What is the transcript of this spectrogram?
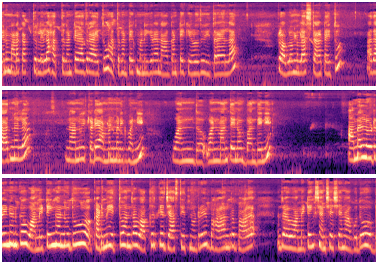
ಏನು ಮಾಡೋಕ್ಕಾಗ್ತಿರ್ಲಿಲ್ಲ. ಹತ್ತು ಗಂಟೆ ಆದ್ರೆ ಆಯಿತು. ಹತ್ತು ಗಂಟೆಗೆ ಮನೆಗಿರ ನಾಲ್ಕು ಗಂಟೆಗೆ ಕೇಳೋದು ಈ ಥರ ಎಲ್ಲ ಪ್ರಾಬ್ಲಮ್ ಎಲ್ಲ ಸ್ಟಾರ್ಟ್ ಆಯಿತು. ಅದಾದಮೇಲೆ ನಾನು ಈ ಕಡೆ ಅಮ್ಮನ ಮನೆಗೆ ಬನ್ನಿ. ಒಂದು ಒನ್ ಮಂತ್ ಏನೋ ಬಂದೀನಿ. ಆಮೇಲೆ ನೋಡ್ರಿ ನನಗೆ ವಾಮಿಟಿಂಗ್ ಅನ್ನೋದು ಕಡಿಮೆ ಇತ್ತು ಅಂದ್ರೆ ವಾಕರ್ಕೆ ಜಾಸ್ತಿ ಇತ್ತು ನೋಡ್ರಿ. ಭಾಳ ಅಂದ್ರೆ ಭಾಳ ಅಂದ್ರೆ ವಾಮಿಟಿಂಗ್ ಸೆನ್ಸೇಷನ್ ಆಗೋದು, ಬ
